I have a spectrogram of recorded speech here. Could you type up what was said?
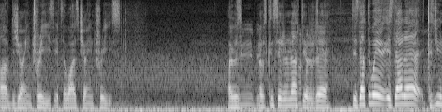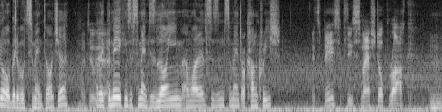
of the giant trees, if there was giant trees? I was Maybe. I was considering that the other day. Is that the way? Is that a? Because you know a bit about cement, don't you? I do, Like yeah. the makings of cement is lime, and what else is in cement or concrete? It's basically smashed up rock hmm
